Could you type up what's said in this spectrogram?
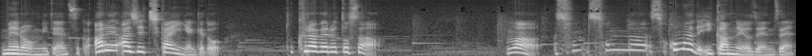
メロンみたいなやつとかあれ味近いんやけどと比べるとさまあそそんなそこまでいかんのよ全然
